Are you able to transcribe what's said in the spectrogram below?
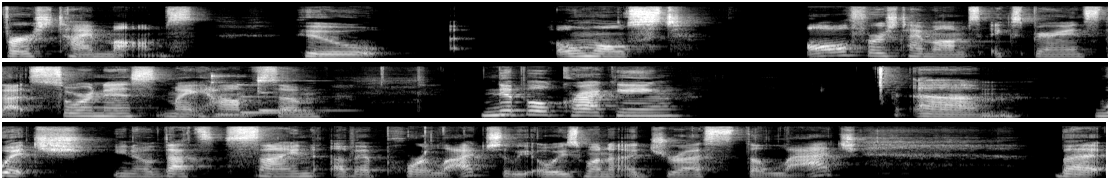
first time moms who uh, almost all first time moms experience that soreness, might have some nipple cracking, um, which, you know, that's sign of a poor latch. So we always want to address the latch. But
